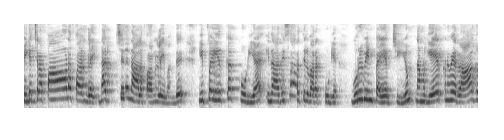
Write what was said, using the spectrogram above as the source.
மிகச்சிறப்பான பலன்களை நச்சுன்னு நாலு பலன்களை வந்து இப்போ இருக்கக்கூடிய இந்த அதிசாரத்தில் வரக்கூடிய குருவின் பெயர்ச்சியும் நம்மளுக்கு ஏற்கனவே ராகு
